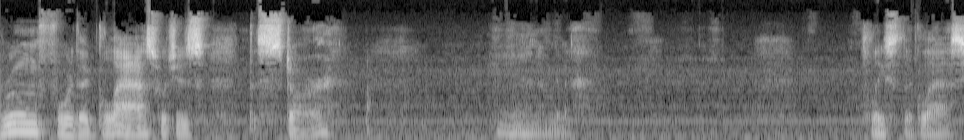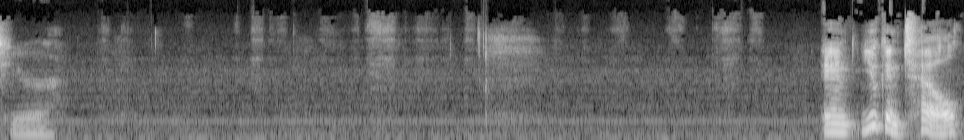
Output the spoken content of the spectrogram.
room for the glass, which is the star. And I'm going to place the glass here. And you can tell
